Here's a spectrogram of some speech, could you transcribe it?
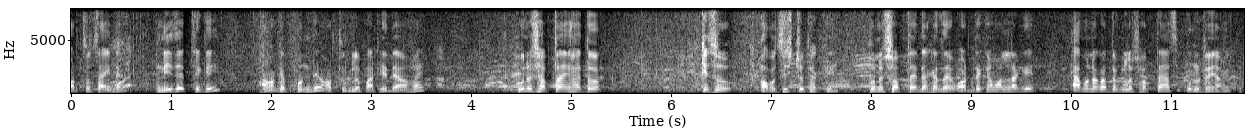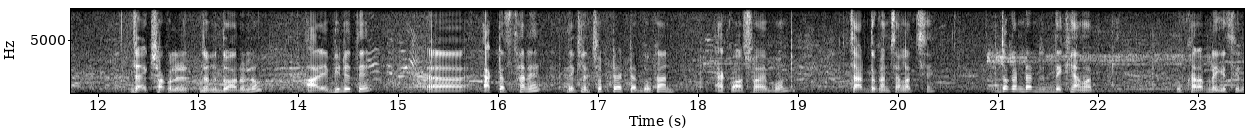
অর্থ চাই না। নিজের থেকেই আমাকে ফোন দিয়ে অর্থগুলো পাঠিয়ে দেওয়া হয়। কোনো সপ্তাহে হয়তো কিছু অবশিষ্ট থাকে, কোনো সপ্তাহে দেখা যায় অর্ধেক আমার লাগে। এমনও কতগুলো সপ্তাহে আছে, পুরোটাই আমি করি। যাই হোক, সকলের জন্য দোয়া রইল। আর এই ভিডিওতে একটা স্থানে দেখলেন ছোট্ট একটা দোকান, এক অসহায় বোন, চার দোকান চালাচ্ছে। দোকানটা দেখে আমার খুব খারাপ লেগেছিল।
